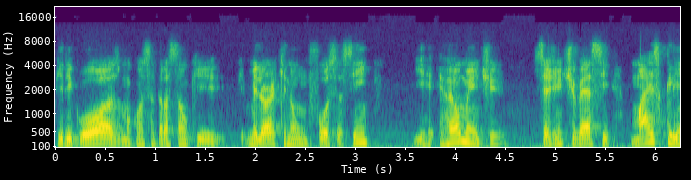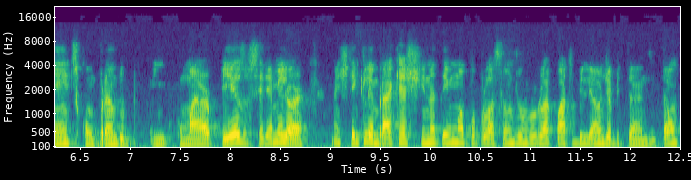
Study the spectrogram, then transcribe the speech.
perigosa, uma concentração que, melhor que não fosse assim. E realmente, se a gente tivesse mais clientes comprando em, com maior peso, seria melhor. A gente tem que lembrar que a China tem uma população de 1,4 bilhão de habitantes. Então,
